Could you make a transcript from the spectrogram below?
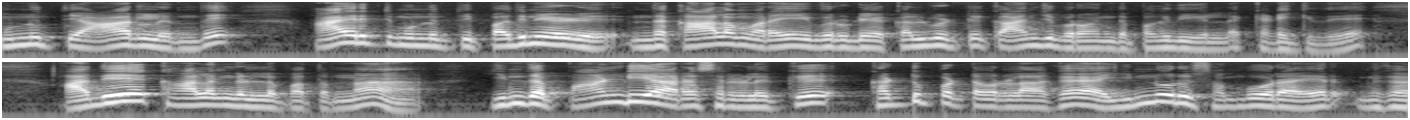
முந்நூற்றி ஆறிலிருந்து ஆயிரத்தி முந்நூற்றி பதினேழு இந்த காலம் வரை இவருடைய கல்வெட்டு காஞ்சிபுரம் இந்த பகுதிகளில் கிடைக்குது. அதே காலங்களில் பார்த்தோம்னா இந்த பாண்டிய அரசர்களுக்கு கட்டுப்பட்டவர்களாக இன்னொரு சம்புவராயர் மிக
